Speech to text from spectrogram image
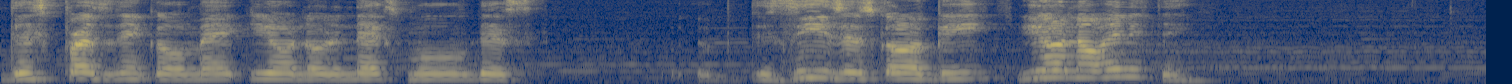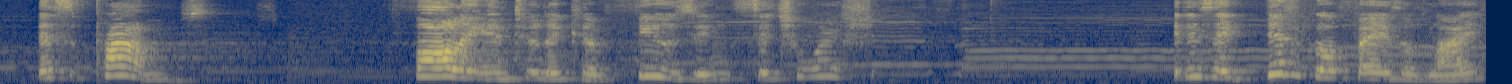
this president gonna make. You don't know the next move this disease is gonna be. You don't know anything. It's problems. Falling into the confusing situation. It is a difficult phase of life,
